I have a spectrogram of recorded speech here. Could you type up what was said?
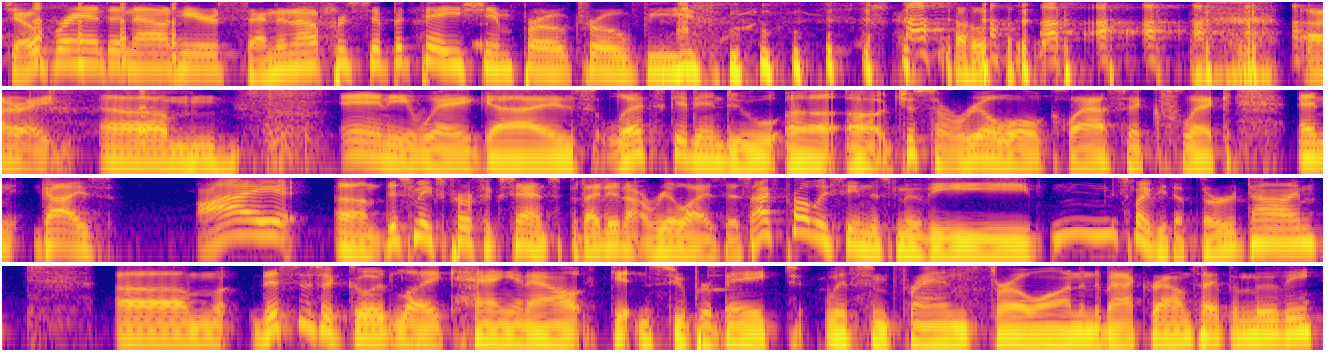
Joe Brandon out here sending out precipitation pro trophies. All right. Um, anyway, guys, let's get into uh, uh, just a real old classic flick. And guys, I um, this makes perfect sense, but I did not realize this. I've probably seen this movie. mm, This might be the third time. Um, this is a good like hanging out, getting super baked with some friends, throw on in the background type of movie.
